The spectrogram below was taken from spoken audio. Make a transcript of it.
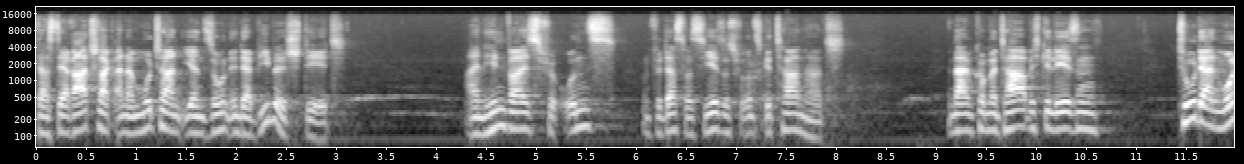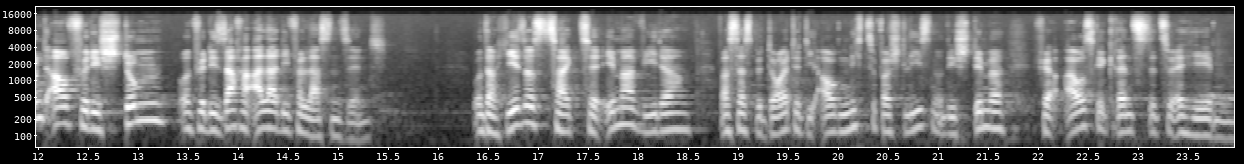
dass der Ratschlag einer Mutter an ihren Sohn in der Bibel steht. Ein Hinweis für uns und für das, was Jesus für uns getan hat. In einem Kommentar habe ich gelesen, tu deinen Mund auf für die Stummen und für die Sache aller, die verlassen sind. Und auch Jesus zeigte immer wieder, was das bedeutet, die Augen nicht zu verschließen und die Stimme für Ausgegrenzte zu erheben.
